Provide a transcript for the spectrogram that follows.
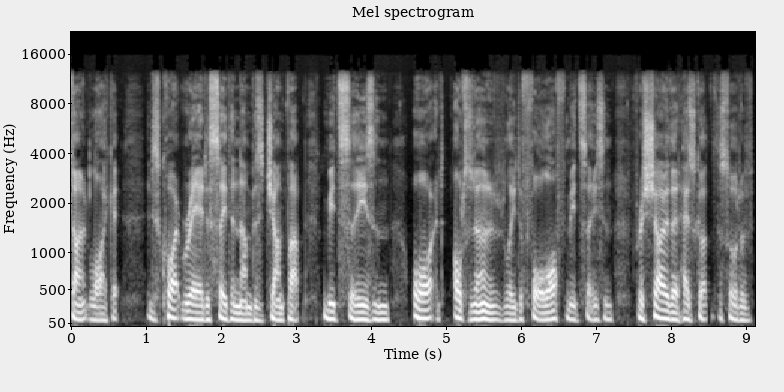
don't like it. It is quite rare to see the numbers jump up mid-season or alternatively to fall off mid-season for a show that has got the sort of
